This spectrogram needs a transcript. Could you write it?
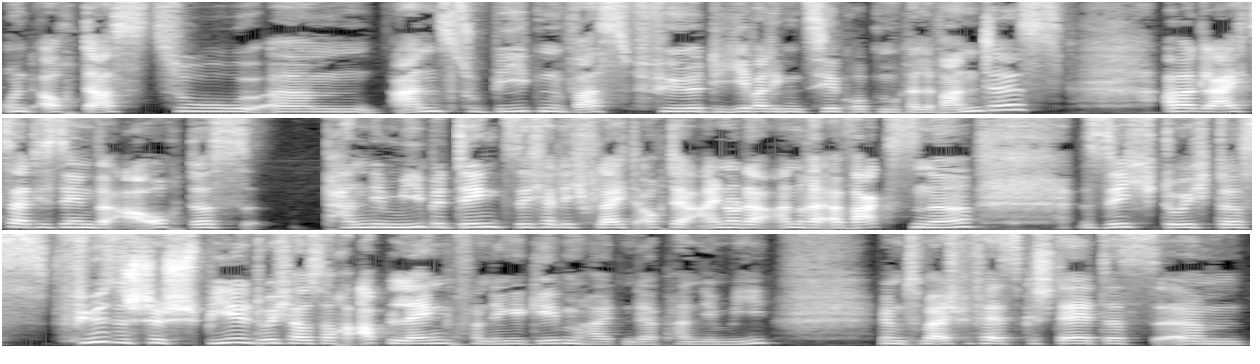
und auch das zu ähm, anzubieten, was für die jeweiligen Zielgruppen relevant ist. Aber gleichzeitig sehen wir auch, dass pandemiebedingt sicherlich vielleicht auch der ein oder andere Erwachsene sich durch das physische Spiel durchaus auch ablenkt von den Gegebenheiten der Pandemie. Wir haben zum Beispiel festgestellt, dass ähm,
